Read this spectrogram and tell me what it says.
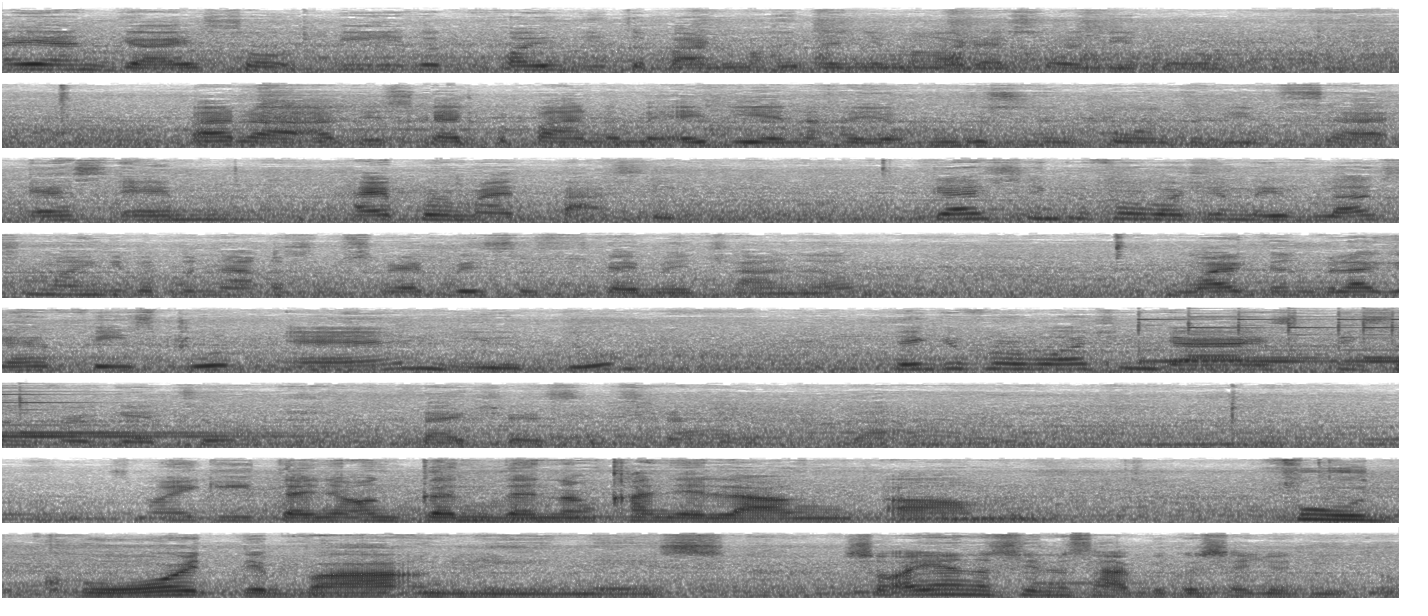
Ayan guys, so iikot ko kayo dito para makita niyo mga restaurant dito. Para at least kahit paano may idea na kayo kung gusto niyo pumunta dito sa SM Hypermart Pasig. Guys, thank you for watching my vlog. Sa mga hindi pa po nakasubscribe, please subscribe my channel. Mark and Vlog, I have Facebook and YouTube. Thank you for watching guys. Please don't forget to like, share, subscribe. Bye! Makikita nyo, ang ganda ng kanilang um, food court, 'di ba Ang linis. So, ayan ang sinasabi ko sa inyo dito.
